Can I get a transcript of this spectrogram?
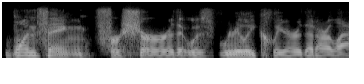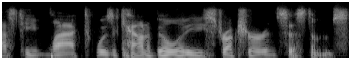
one thing for sure that was really clear that our last team lacked was accountability structure and systems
